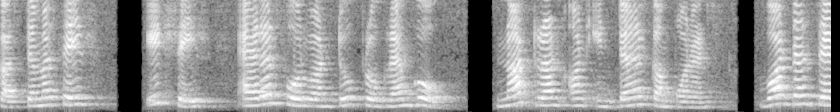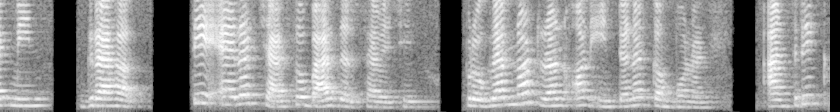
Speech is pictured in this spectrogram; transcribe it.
Customer says it says error four one two program go not run on internal components what does that mean ગ્રાહક, તે એરર ચારસો બાર દર્શાવે છે. Program not run on internal components આંતરિક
